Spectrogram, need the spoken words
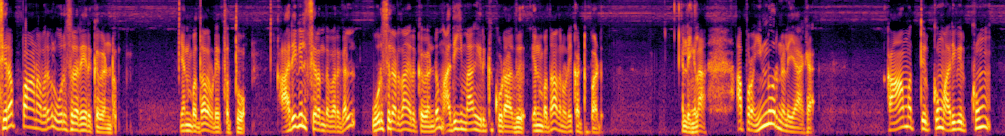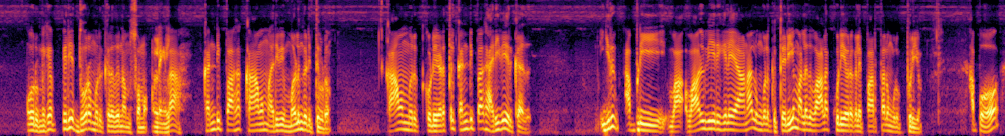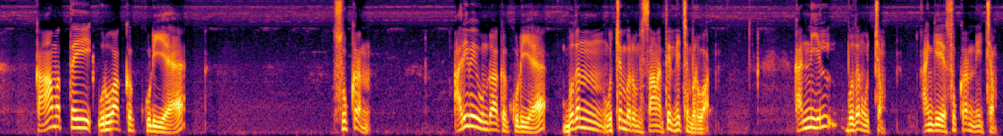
சிறப்பானவர்கள் ஒரு சிலரே இருக்க வேண்டும் என்பது அதனுடைய தத்துவம். அறிவில் சிறந்தவர்கள் ஒரு சிலர் தான் இருக்க வேண்டும் அதிகமாக இருக்கக்கூடாது என்பது அதனுடைய கட்டுப்பாடு. இல்லைங்களா? அப்புறம் இன்னொரு நிலையாக காமத்திற்கும் அறிவிற்கும் ஒரு மிகப்பெரிய தூரம் இருக்கிறது நம்ம சொன்னோம் இல்லைங்களா? கண்டிப்பாக காமம் அறிவை மழுங்கடித்து விடும் காமம் இருக்கக்கூடிய இடத்தில் கண்டிப்பாக அறிவே இருக்காது. இரு அப்படி வா வாழ்வீர்களே ஆனால் உங்களுக்கு தெரியும் அல்லது வாழக்கூடியவர்களை பார்த்தால் உங்களுக்கு புரியும். அப்போது காமத்தை உருவாக்கக்கூடிய சுக்கரன் அறிவை உண்டாக்கக்கூடிய புதன் உச்சம் பெறும் ஸ்தானத்தில் நீச்சம் பெறுவார். கன்னியில் புதன் உச்சம் அங்கே சுக்கரன் நீச்சம்.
